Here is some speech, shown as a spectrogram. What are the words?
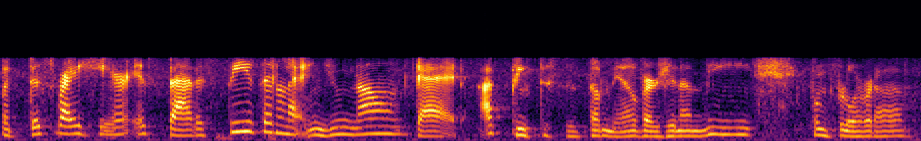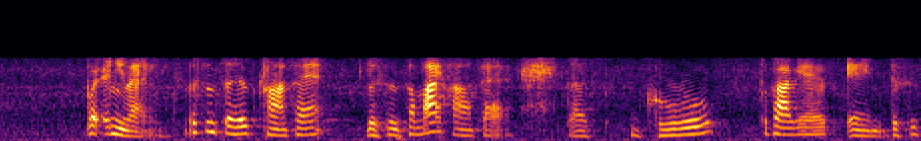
but this right here is status season, letting you know that I think this is the male version of me from Florida. But anyway, listen to his content, listen to my content. That's Guru the podcast, and this is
